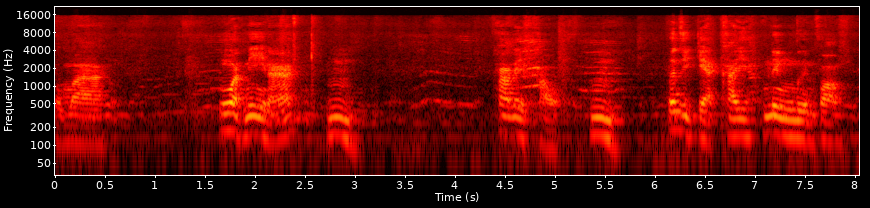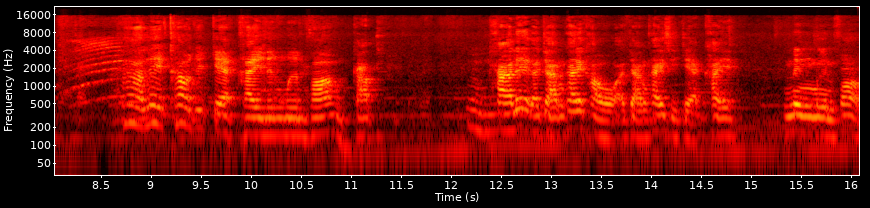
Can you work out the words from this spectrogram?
ผมว่างวดนี้นะ อืมถ้าเลขเข้าอืมเพิ่นสิแจกไข่10,000ฟอง ถ้าเลขเข้าจะแจกไข่หนึ่งหมื่นฟองครับถ้าเลขอาจารย์ไข่เข้าอาจารย์ไข่สิแจกไข่10,000ฟอง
